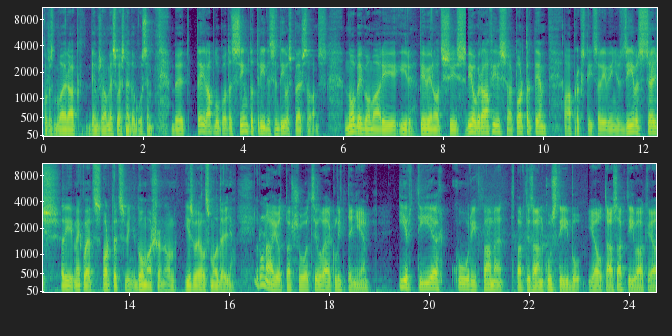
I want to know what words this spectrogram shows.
kurus vairāk, diemžēl, mēs vairs nedabūsim. Bet te ir aplūkotas 132 personas. Nobeigumā arī ir pievienotas šīs biogrāfijas ar portretiem, aprakstīts arī viņu dzīves ceļš, arī meklētas portrets, viņa domāšana un izvēles modeļi. Runājot par šo cilvēku likteņiem, ir tie, kuri pamet partizānu kustību jau tās aktīvākajā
